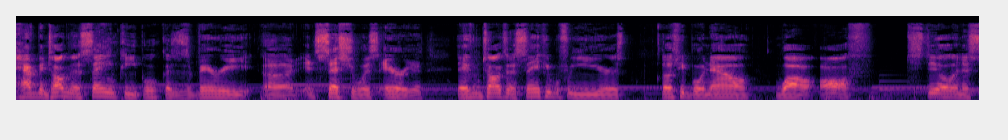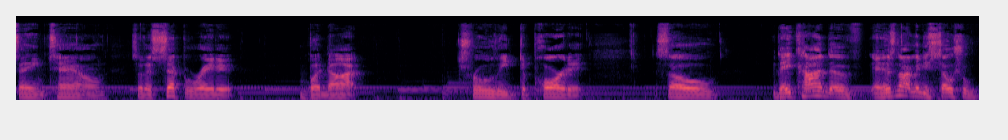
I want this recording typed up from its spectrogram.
have been talking to the same people because it's a very uh, incestuous area. They've been talking to the same people for years. Those people are now, while off, still in the same town. So they're separated, but not truly departed so they kind of and there's not many social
